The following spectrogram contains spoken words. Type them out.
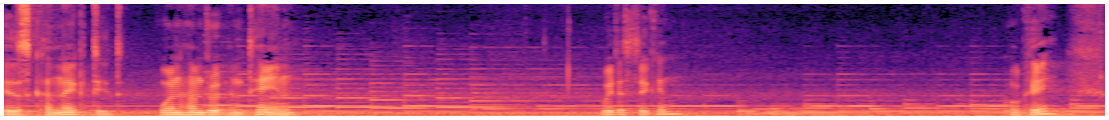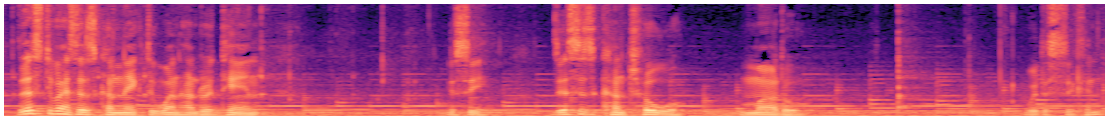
is connected 110. Wait a second okay? This device is connected 110 you see this is control model. Wait a second.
